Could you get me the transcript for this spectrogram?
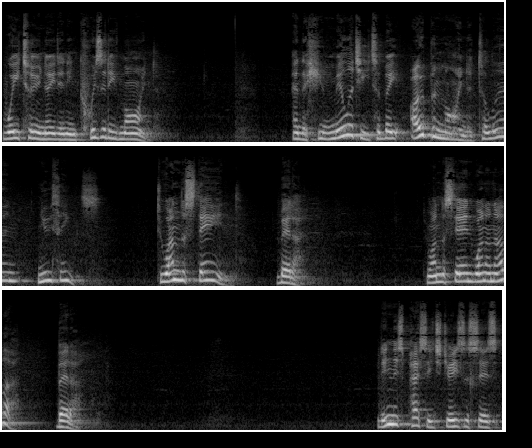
We too need an inquisitive mind and the humility to be open minded, to learn new things, to understand better, to understand one another better. But in this passage, Jesus says,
